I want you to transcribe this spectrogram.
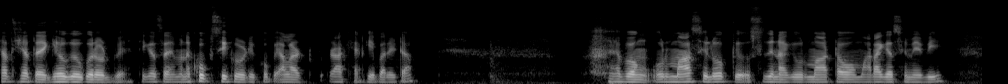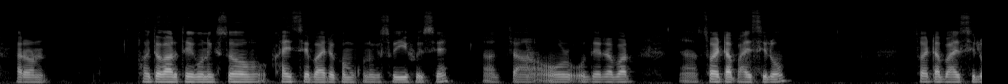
সাথে সাথে ঘেউ ঘেউ করে উঠবে, ঠিক আছে? মানে খুব সিকিউরিটি খুব অ্যালার্ট রাখে আর কি বাড়িটা। এবং ওর মা ছিল কিছুদিন আগে, ওর মাটাও মারা গেছে মেবি কারণ হয়তো কারও থেকে কোনো কিছু খাইছে বা এরকম কোনো কিছু ই হয়েছে আচ্ছা ওর, ওদের আবার ছয়টা ভাই ছিল ছয়টা ভাই ছিল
